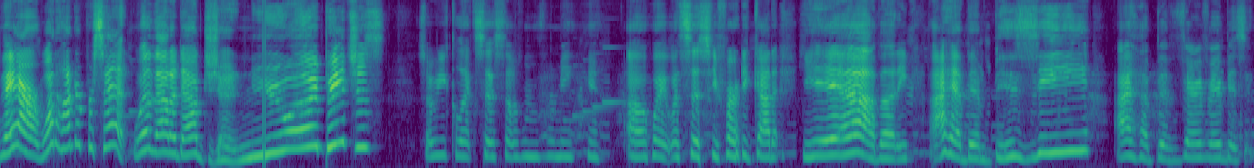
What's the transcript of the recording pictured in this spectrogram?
they are 100% without a doubt genuine peaches. So you collect six of them for me? Yeah. Oh, wait, what's this? You've already got it. Yeah, buddy. I have been busy. I have been very, very busy.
